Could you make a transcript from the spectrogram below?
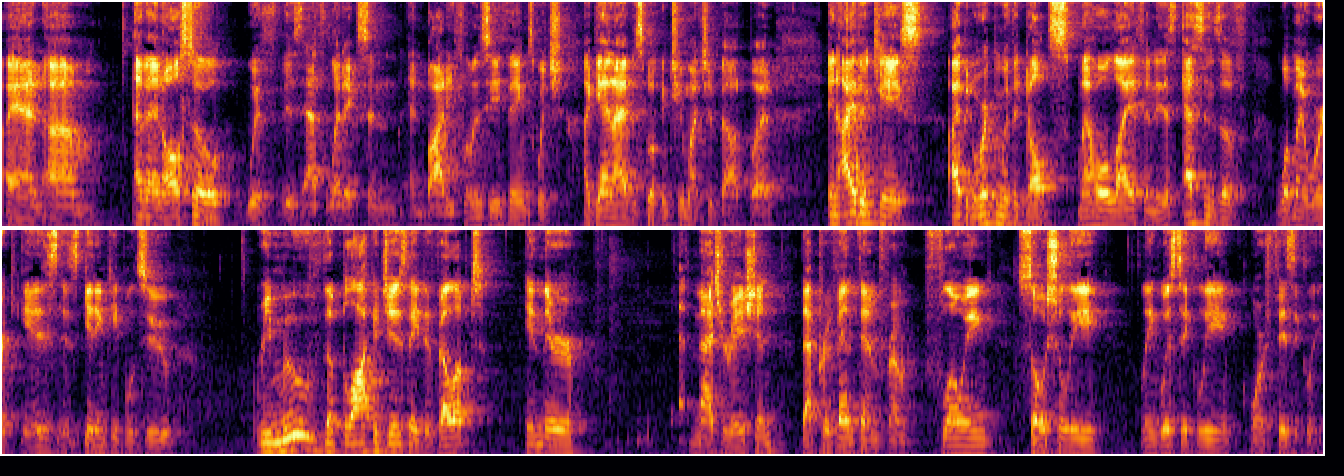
and um, and then also with this athletics and, and body fluency things, which again I haven't spoken too much about, but in either case, I've been working with adults my whole life, and the essence of what my work is is getting people to remove the blockages they developed in their maturation that prevent them from flowing socially, linguistically, or physically.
